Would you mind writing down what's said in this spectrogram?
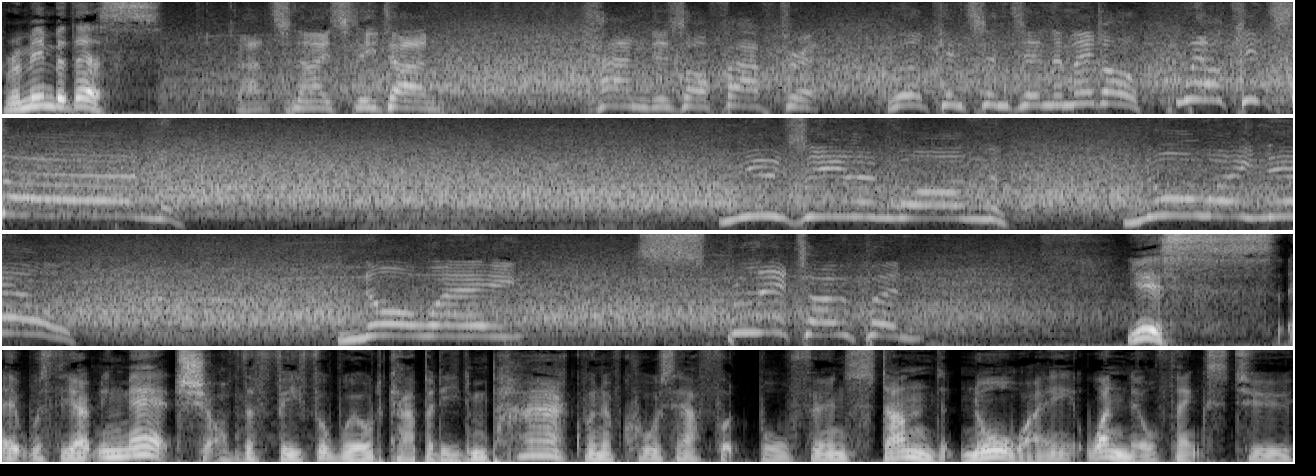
Remember this. That's nicely done. Hand is off after it. Wilkinson's in the middle. Wilkinson! New Zealand won. Norway nil. Norway split open. Yes, it was the opening match of the FIFA World Cup at Eden Park when, of course, our football ferns stunned Norway 1 0 thanks to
